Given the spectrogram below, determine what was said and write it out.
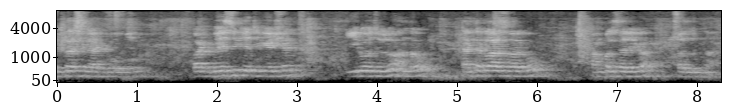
ఇంట్రెస్ట్ లేకపోవచ్చు. బట్ బేసిక్ ఎడ్యుకేషన్ ఈ రోజుల్లో అందరూ టెన్త్ క్లాస్ వరకు కంపల్సరీగా చదువుతున్నారు.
